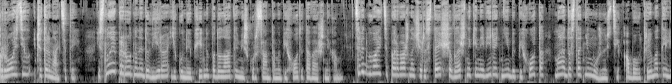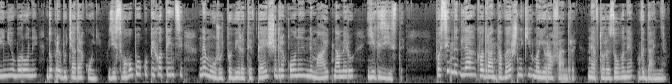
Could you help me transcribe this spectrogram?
Розділ 14. Існує природна недовіра, яку необхідно подолати між курсантами піхоти та вершниками. Це відбувається переважно через те, що вершники не вірять, ніби піхота має достатньо мужності, аби утримати лінію оборони до прибуття драконів. Зі свого боку, піхотинці не можуть повірити в те, що дракони не мають наміру їх з'їсти. Посібне для квадранта вершників майора Фендри, неавторизоване видання.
